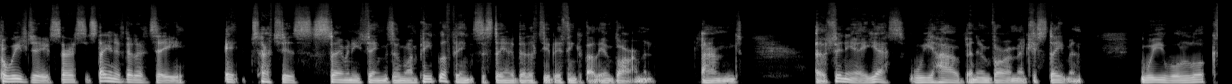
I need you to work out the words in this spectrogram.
We do, so sustainability, it touches so many things. And when people think sustainability, they think about the environment. And at PHINIA, yes, we have an environmental statement. We will look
